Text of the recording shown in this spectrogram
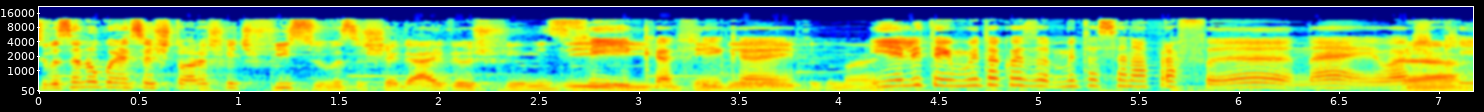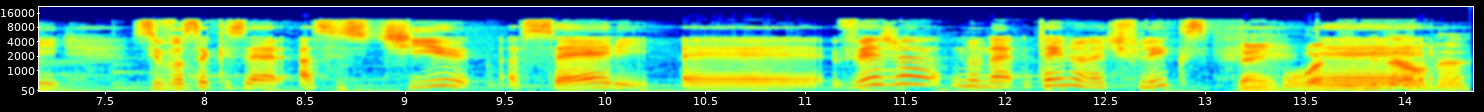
Se você não conhece a história, acho que é difícil você chegar e ver os filmes e Fica, entender fica, é. e tudo mais. E ele tem muita coisa, muita cena pra fã, né? Eu acho É. que se você quiser assistir a série, é, veja no tem no Netflix. Tem. O anime É. não, né?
